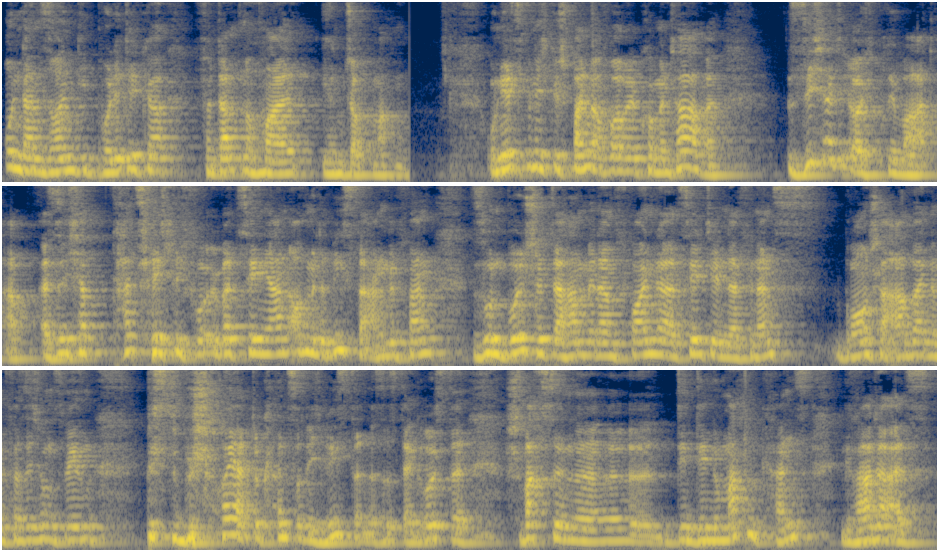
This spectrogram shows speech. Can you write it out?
Und dann sollen die Politiker verdammt nochmal ihren Job machen. Und jetzt bin ich gespannt auf eure Kommentare. sichert ihr euch privat ab? Also ich habe tatsächlich vor über zehn Jahren auch mit Riester angefangen. So ein Bullshit, da haben mir dann Freunde erzählt, die in der Finanzbranche arbeiten, im Versicherungswesen. Bist du bescheuert? Du kannst doch nicht riestern. Das ist der größte Schwachsinn, äh, den, den du machen kannst, gerade als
